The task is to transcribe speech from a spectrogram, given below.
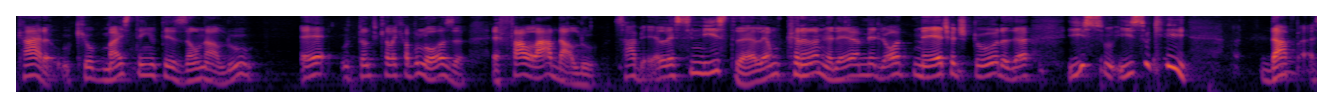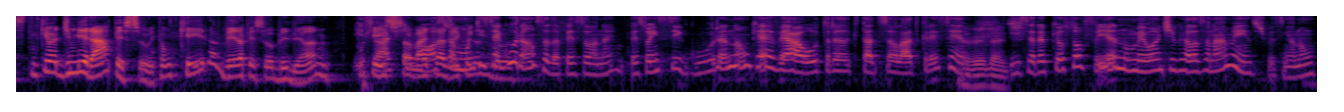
Cara, o que eu mais tenho tesão na Lu é o tanto que ela é cabulosa. É falar da Lu, sabe? Ela é sinistra, ela é um crânio, ela é a melhor médica de todas. É isso, isso que dá, você tem que admirar a pessoa. Então queira ver a pessoa brilhando, porque eu isso, acho só vai mostra trazer muita coisas boas. insegurança da pessoa, né? A pessoa insegura não quer ver a outra que tá do seu lado crescendo. É verdade. Isso era o que eu sofria no meu antigo relacionamento. Tipo assim, eu não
